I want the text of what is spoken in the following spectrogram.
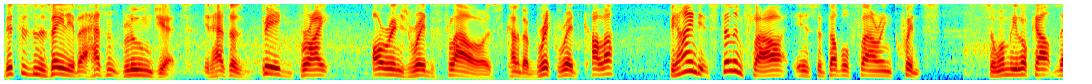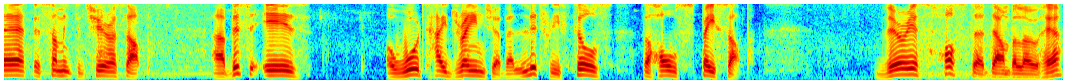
This is an azalea that hasn't bloomed yet. It has those big, bright, orange-red flowers, kind of a brick red color. Behind it, still in flower, is the double flowering quince. So when we look out there, there's something to cheer us up. Uh, this is a wood hydrangea that literally fills the whole space up. Various hosta down below here.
